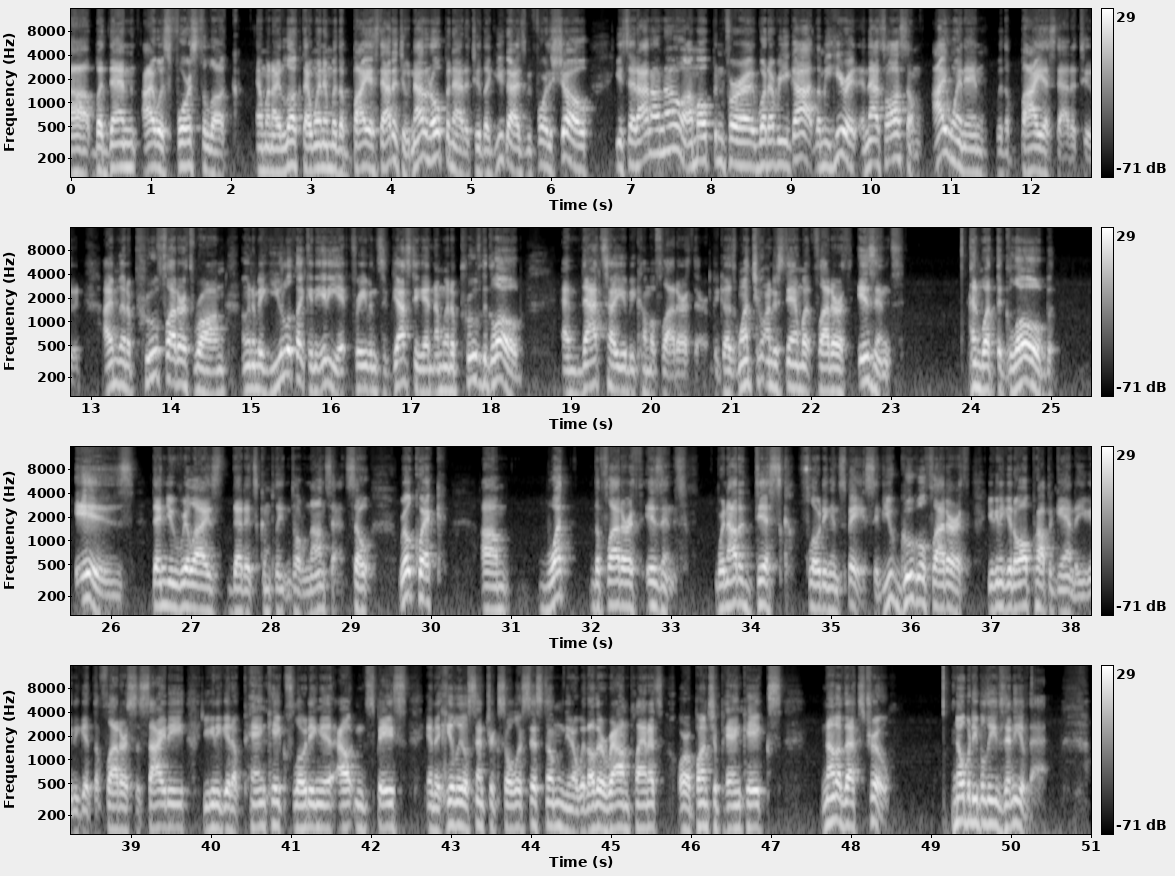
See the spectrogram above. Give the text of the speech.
Uh, but then I was forced to look, and when I looked, I went in with a biased attitude, not an open attitude like you guys before the show. You said, "I don't know, I'm open for uh, whatever you got. Let me hear it," and that's awesome. I went in with a biased attitude. I'm going to prove flat Earth wrong. I'm going to make you look like an idiot for even suggesting it, and I'm going to prove the globe. And that's how you become a flat earther. Because once you understand what flat Earth isn't and what the globe is, then you realize that it's complete and total nonsense. So, real quick, um, what the flat Earth isn't. We're not a disk floating in space. If you Google flat Earth, you're going to get all propaganda. You're going to get the Flat Earth Society. You're going to get a pancake floating out in space in a heliocentric solar system, you know, with other round planets or a bunch of pancakes. None of that's true. Nobody believes any of that.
